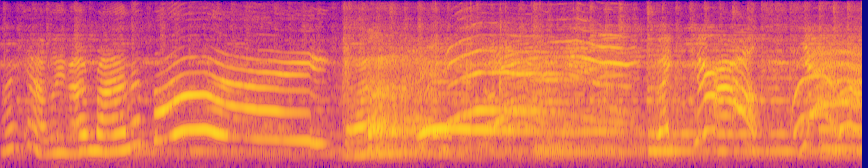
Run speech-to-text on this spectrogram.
I can't believe I'm riding a bike. Good girl. Yeah.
